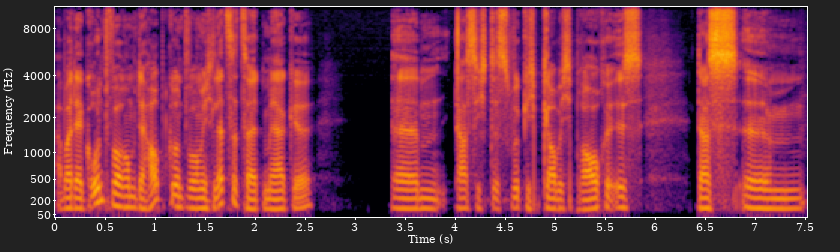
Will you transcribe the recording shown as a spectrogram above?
Aber der Grund, warum, der Hauptgrund, warum ich in letzter Zeit merke, ähm, dass ich das wirklich, glaube ich, brauche, ist, dass ähm,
